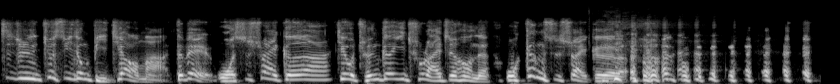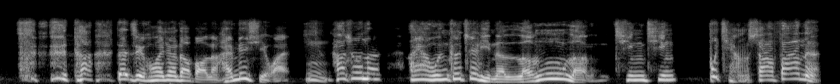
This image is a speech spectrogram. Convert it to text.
这就是就是一种比较嘛，对不对？我是帅哥啊，结果纯哥一出来之后呢，我更是帅哥了。他但这个花香大宝呢还没写完，嗯，他说呢，哎呀，文哥这里呢冷冷清清。不抢沙发呢，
